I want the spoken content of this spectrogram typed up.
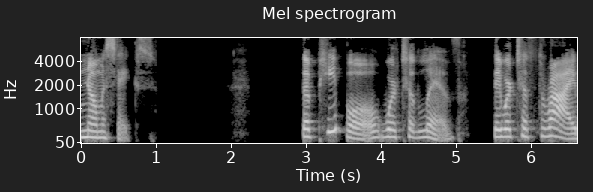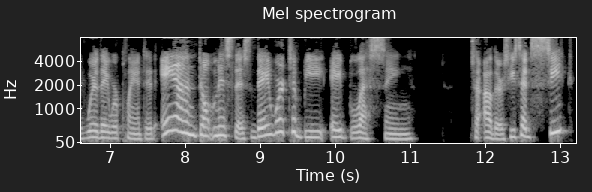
no mistakes. The people were to live, they were to thrive where they were planted. And don't miss this, they were to be a blessing to others. He said, Seek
